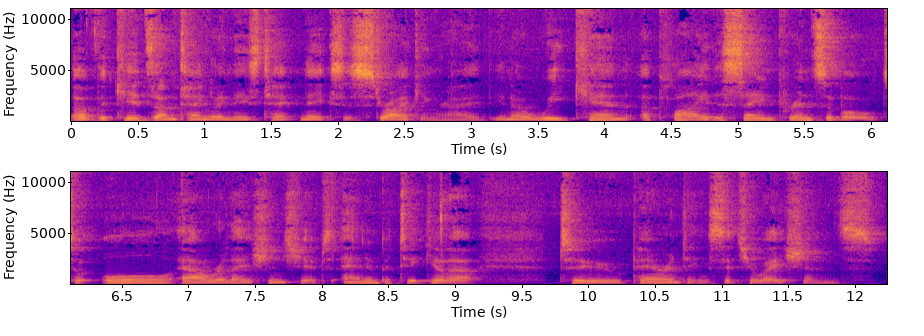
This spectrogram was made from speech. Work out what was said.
of the kids untangling these techniques is striking, right? You know, we can apply the same principle to all our relationships and, in particular, to parenting situations.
